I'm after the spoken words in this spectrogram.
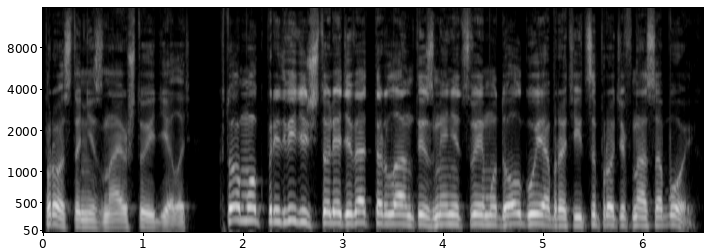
Просто не знаю, что и делать. Кто мог предвидеть, что леди Веттерланд изменит своему долгу и обратится против нас обоих?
